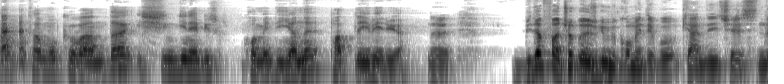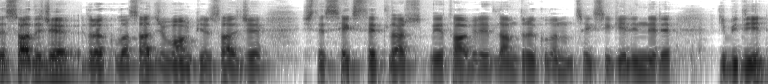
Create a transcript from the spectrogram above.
tam, tam o kıvamda işin yine bir komedi yanı patlayıveriyor. Evet. Bir defa çok özgün bir komedi bu kendi içerisinde. Sadece Dracula, sadece vampir, sadece işte sekstetler diye tabir edilen Dracula'nın seksi gelinleri gibi değil.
